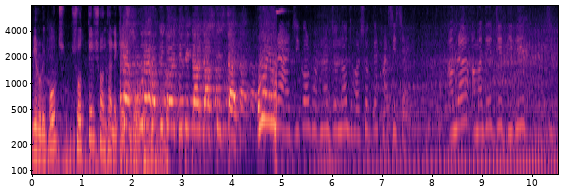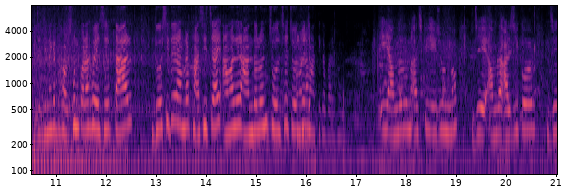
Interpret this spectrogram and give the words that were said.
ব্যুরো রিপোর্ট সত্যের সন্ধানে আমরা ঘটনার জন্য ধর্ষকদের ফাঁসি চাই। আমরা আমাদের যে দিদি যে- যেনাকে ধর্ষণ করা হয়েছে তার দোষীদের আমরা ফাঁসি চাই। আমাদের আন্দোলন চলছে চলবে জাতিকা পারবেন এই আন্দোলন আজকে এই জন্য যে আমরা আরজিকর যে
